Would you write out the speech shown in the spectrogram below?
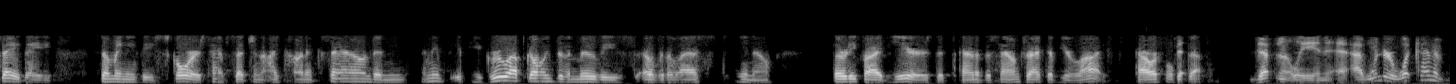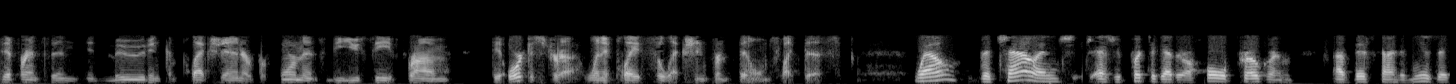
say, they, so many of these scores have such an iconic sound and I mean if you grew up going to the movies over the last, you know, 35 years, it's kind of the soundtrack of your life. Powerful De- stuff. Definitely, and uh, I wonder what kind of difference in, in mood and complexion or performance do you see from the orchestra when it plays selection from films like this? Well, the challenge as you put together a whole program of this kind of music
